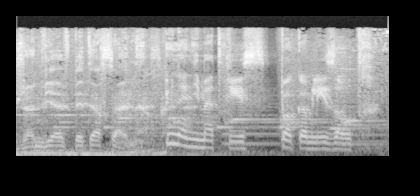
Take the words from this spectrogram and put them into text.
Geneviève Peterson. Une animatrice pas comme les autres.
